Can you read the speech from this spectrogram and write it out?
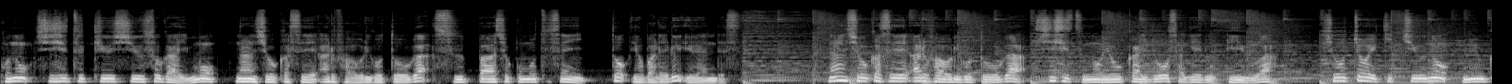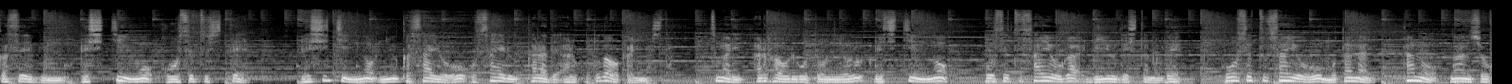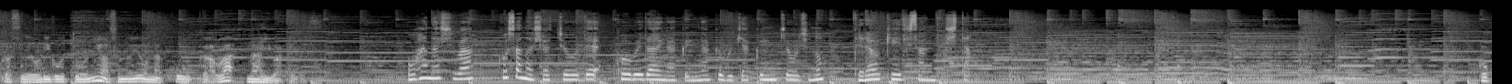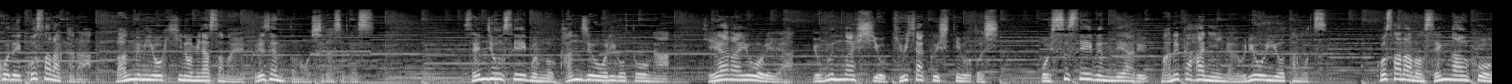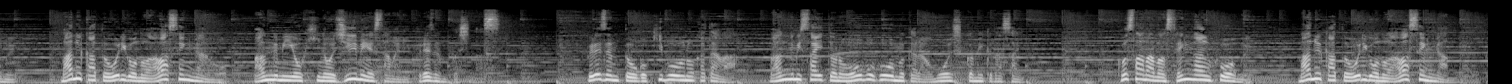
この脂質吸収阻害も難消化性アルファオリゴ糖がスーパー食物繊維と呼ばれるゆえんです。難消化性アルファオリゴ糖が脂質の溶解度を下げる理由は小腸液中の乳化成分のレシチンを包摂してレシチンの乳化作用を抑えるからであることが分かりました。つまりアルファオリゴ糖によるレシチンの包摂作用が理由でしたので包摂作用を持たない他の難消化性オリゴ糖にはそのような効果はないわけです。お話は小佐奈社長で神戸大学医学部客員教授の寺尾啓二さんでした。ここで小佐奈から番組お聞きの皆様へプレゼントのお知らせです。洗浄成分の環状オリゴ糖が毛穴汚れや余分な皮脂を吸着して落とし保湿成分であるマヌカハニーが潤いを保つコサナの洗顔フォームマヌカとオリゴの泡洗顔を番組お聞きの10名様にプレゼントします。プレゼントをご希望の方は番組サイトの応募フォームからお申し込みください。コサナの洗顔フォームマヌカとオリゴの泡洗顔。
